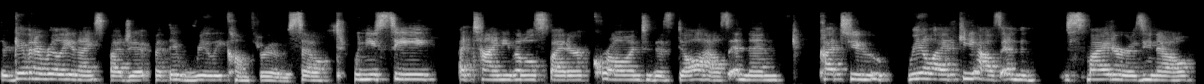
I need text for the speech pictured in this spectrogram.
they're given a really nice budget, but they really come through. So when you see a tiny little spider crawl into this dollhouse and then cut to real life key house and the spider is, you know,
